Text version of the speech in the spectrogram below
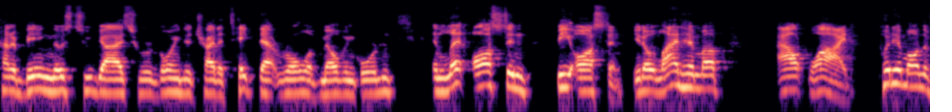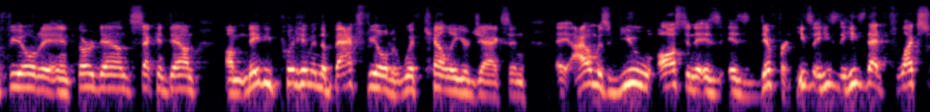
kind of being those two guys who are going to try to take that role of Melvin Gordon and let Austin be Austin. You know, line him up out wide put him on the field in third down, second down. Um, maybe put him in the backfield with Kelley or Jackson. I almost view Austin as is different. He's he's he's that flex,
